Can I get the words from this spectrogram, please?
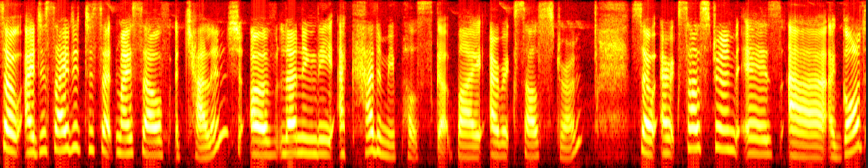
so I decided to set myself a challenge of learning the Akademipolska by Eric Sahlström. So Eric Sahlström is uh, a god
